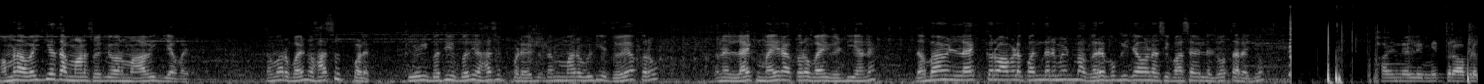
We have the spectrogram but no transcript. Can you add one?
હમણાં વહી ગયા હતા માણસો એટલી વારમાં આવી ગયા ભાઈ. તમારો ભાઈનું હાસું જ પડે. કેવી બધી બધી હાસું જ પડે. એટલે તમે મારો વીડિયો જોયા કરો અને લાઈક માયરા કરો ભાઈ વિડીયાને. દબાવીને લાઈક કરો. આપણે પંદર મિનિટમાં ઘરે પૂગી જવાના છીએ પાછા એટલે જોતા રહેજો. ફાઇનલી મિત્રો, આપણે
